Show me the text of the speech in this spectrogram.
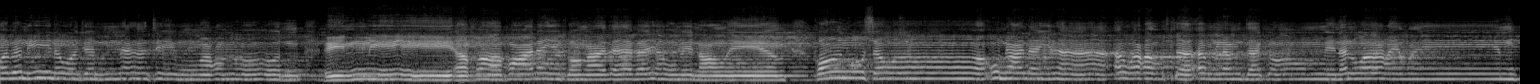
وبنين وجنات وعيون إني أخاف عليكم عذاب يوم عظيم قالوا سواء علينا أوعظت أم لم تكن من الواعظين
